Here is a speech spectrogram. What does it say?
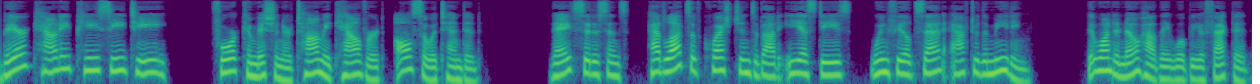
Bexar County PCT. 4 Commissioner Tommy Calvert also attended. They, citizens, had lots of questions about ESDs, Winfield said after the meeting. They want to know how they will be affected.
